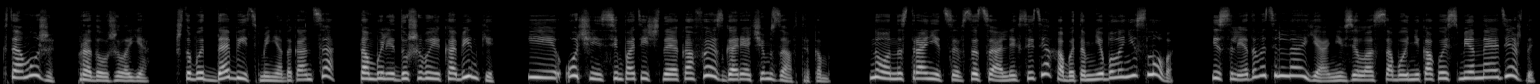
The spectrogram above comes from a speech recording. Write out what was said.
К тому же, продолжила я, чтобы добить меня до конца, там были душевые кабинки и очень симпатичное кафе с горячим завтраком. Но на странице в социальных сетях об этом не было ни слова, и, следовательно, я не взяла с собой никакой сменной одежды.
